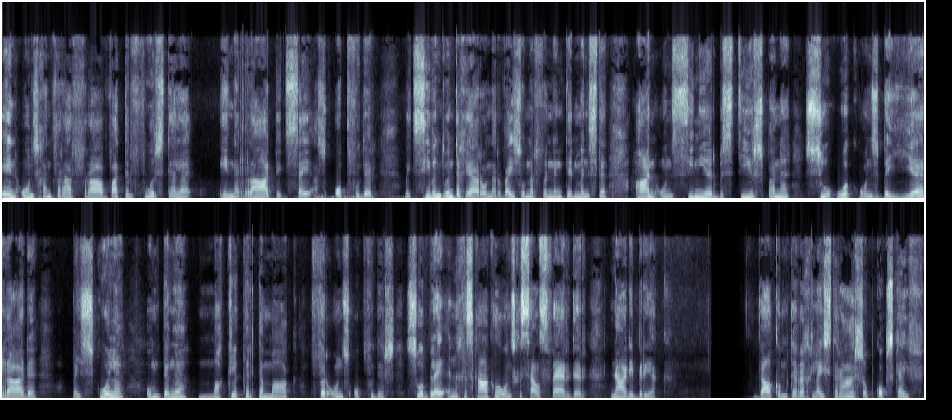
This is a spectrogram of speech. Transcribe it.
en ons gaan vir haar vra watter voorstelle en raad het sy as opvoeder met 27 jaar onderwysondervinding ten minste aan ons senior bestuurspanne so ook ons beheerrade by skole om dinge makliker te maak vir ons opvoeders. So bly ingeskakel, ons gesels verder na die breek. Welkom terug luisteraars op Kopskyf.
